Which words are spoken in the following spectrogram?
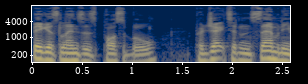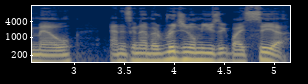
biggest lenses possible, projected on 70 mil, and it's going to have original music by Sia,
